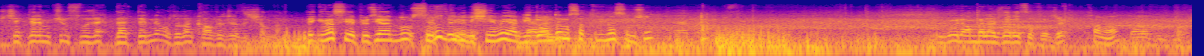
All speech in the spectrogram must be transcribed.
çiçeklerim kim sulayacak dertlerini ortadan kaldıracağız inşallah. Peki nasıl yapıyoruz? Yani bu sıvı Göstereyim. gibi bir şey mi? Yani bidonda Herhalde. mı satılıyor? Nasıl bir şey? Şimdi böyle ambalajlarda satılacak. Tamam. Daha büyük.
